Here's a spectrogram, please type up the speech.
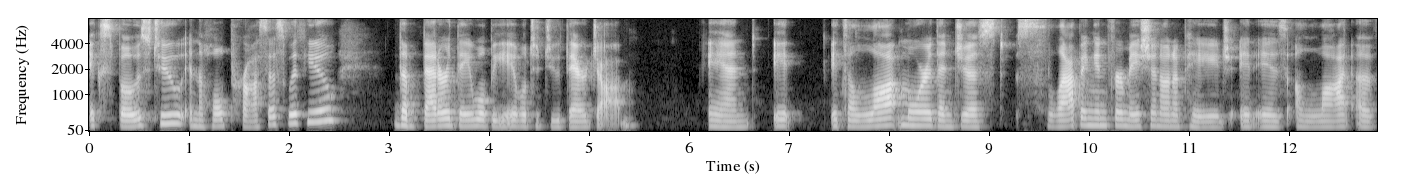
exposed to in the whole process with you, the better they will be able to do their job. And it it's a lot more than just slapping information on a page. It is a lot of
